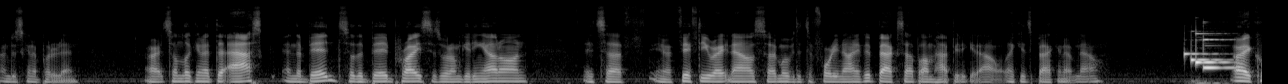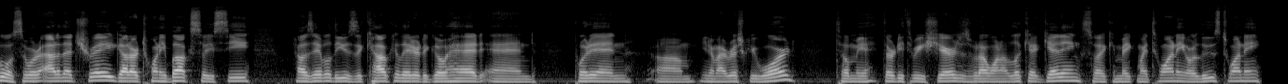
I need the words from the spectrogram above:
I'm just going to put it in. All right, so I'm looking at the ask and the bid. So the bid price is what I'm getting out on. It's uh, you know 50 right now, so I moved it to 49. If it backs up, I'm happy to get out. Like it's backing up now. All right, cool. So we're out of that trade. Got our 20 bucks. So you see, I was able to use the calculator to go ahead and put in, um, you know, my risk reward. Tell me 33 shares is what I want to look at getting, so I can make my 20 or lose 20,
